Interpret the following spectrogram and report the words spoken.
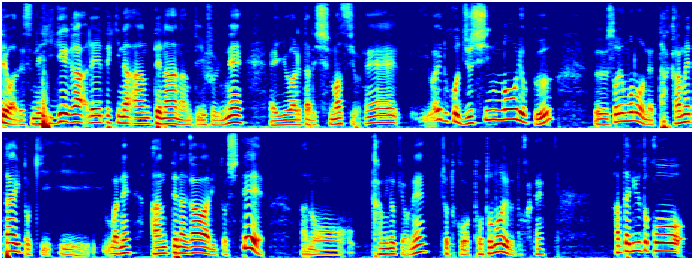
てはですね、髭が霊的なアンテナなんていう風にね、えー言われたりしますよね。いわゆるこう受信能力、そういうものをね、高めたいときはね、アンテナ代わりとして、あのー髪の毛をね、ちょっとこう整えるとかね。反対に言うとこう、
